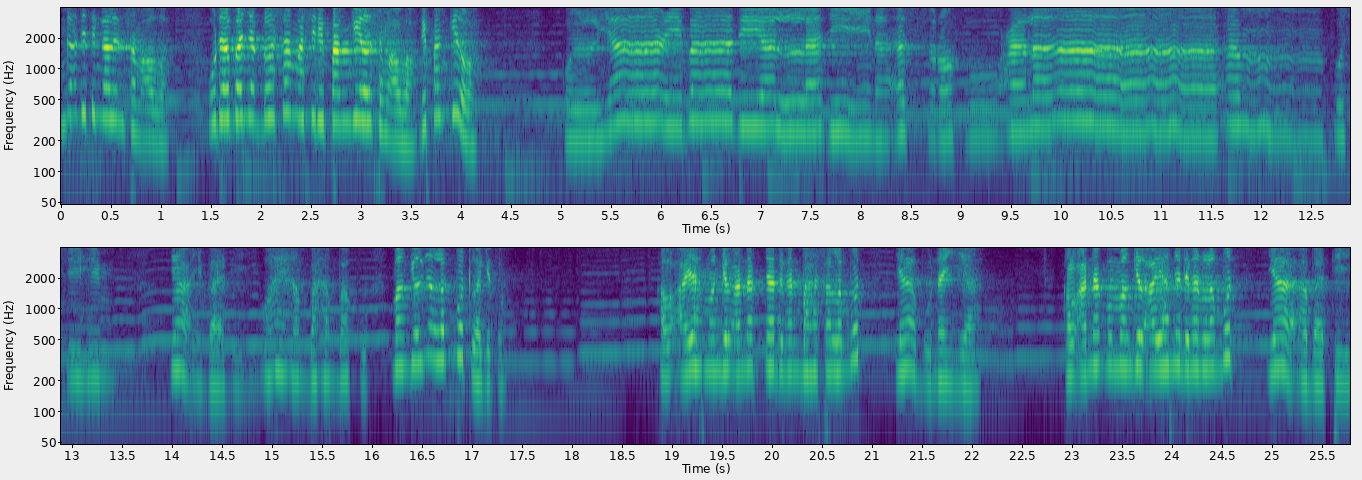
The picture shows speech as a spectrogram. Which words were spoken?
nggak ditinggalin sama Allah. Udah banyak dosa masih dipanggil sama Allah, dipanggil loh. Qul ya ibadiyalladzina asrafu ala anfusihim. Ya ibadi, wahai hamba-hambaku. Manggilnya lembut lah gitu. Kalau ayah manggil anaknya dengan bahasa lembut, ya bunayya. Kalau anak memanggil ayahnya dengan lembut, ya abati.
